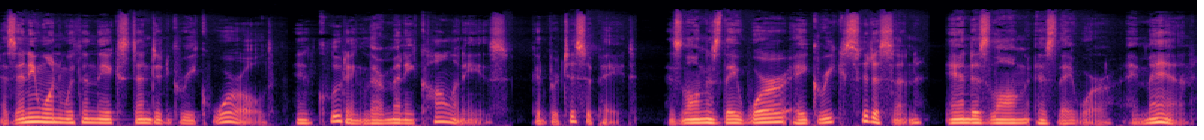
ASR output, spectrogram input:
as anyone within the extended Greek world, including their many colonies, could participate, as long as they were a Greek citizen and as long as they were a man.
